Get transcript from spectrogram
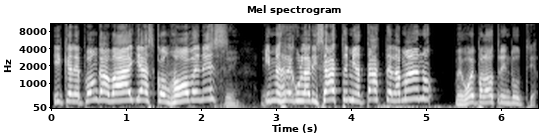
y que le ponga vallas con jóvenes Sí. y me regularizaste, me ataste la mano, me voy para la otra industria.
